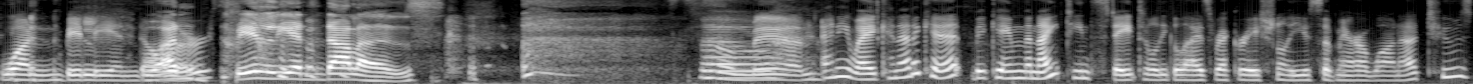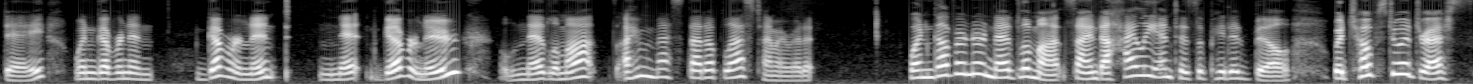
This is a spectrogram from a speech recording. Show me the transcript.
one billion dollars. billion dollars. Oh man. Anyway, Connecticut became the 19th state to legalize recreational use of marijuana Tuesday when government government net governor Ned Lamont I messed that up last time I read it. When Governor Ned Lamont signed a highly anticipated bill which hopes to address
